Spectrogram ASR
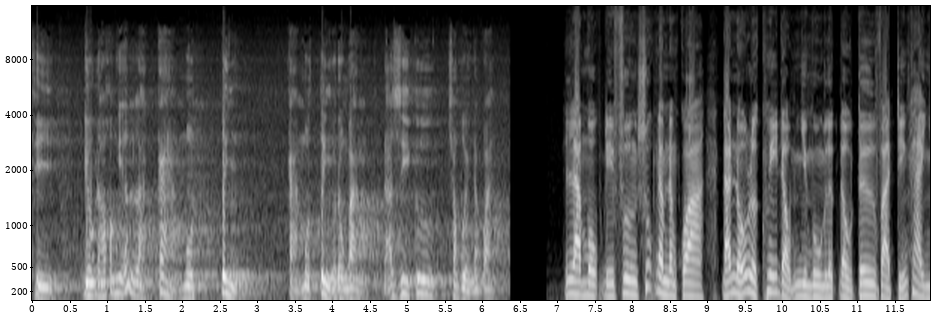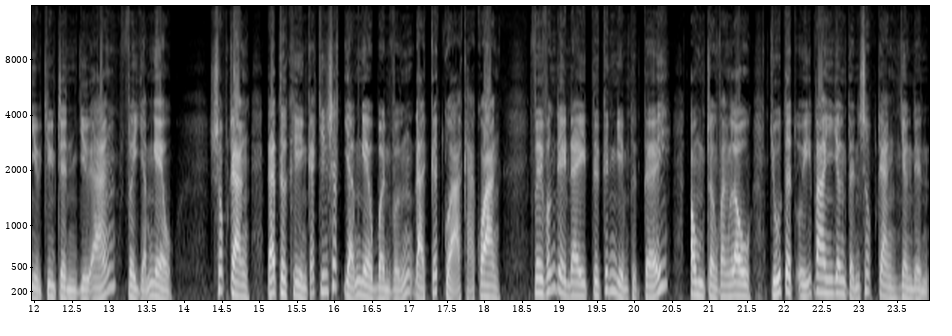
Thì điều đó có nghĩa là cả một tỉnh cả một tỉnh của đồng bằng đã di cư trong 10 năm qua. là một địa phương suốt 5 năm qua đã nỗ lực huy động nhiều nguồn lực đầu tư và triển khai nhiều chương trình dự án về giảm nghèo. Sóc Trăng đã thực hiện các chính sách giảm nghèo bền vững đạt kết quả khả quan. Về vấn đề này, từ kinh nghiệm thực tế, ông Trần Văn Lâu, Chủ tịch Ủy ban Nhân dân tỉnh Sóc Trăng nhận định.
